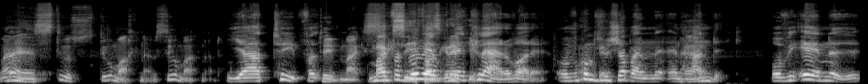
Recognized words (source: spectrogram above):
Man är en stor stormarknad. Stormarknad. Ja, typ. Fast, Typ Max. Maxi, fast med, fast med, med kläder var det. Och vi kommer Okej. att köpa en, en Ja. handduk. Och vi är nu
